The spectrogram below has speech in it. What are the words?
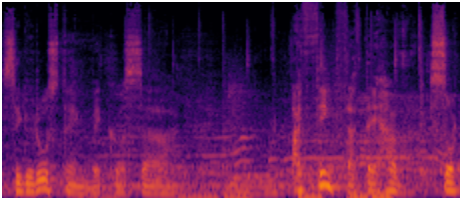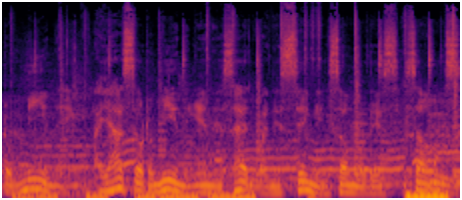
Sigur Rós thing because uh, I think that they have sort of meaning. He has sort of meaning in his head when he's singing some of these songs.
